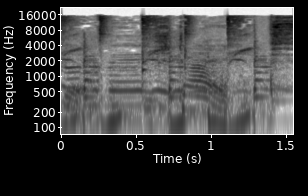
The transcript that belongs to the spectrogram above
Style.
